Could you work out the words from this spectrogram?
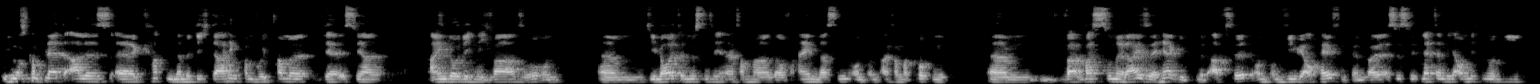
ich muss komplett alles äh, cutten, damit ich dahin komme, wo ich komme, der ist ja eindeutig nicht wahr so und ähm, die Leute müssen sich einfach mal darauf einlassen und, und einfach mal gucken, ähm, was so eine Reise hergibt mit Upfit und, und wie wir auch helfen können, weil es ist letztendlich auch nicht nur die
